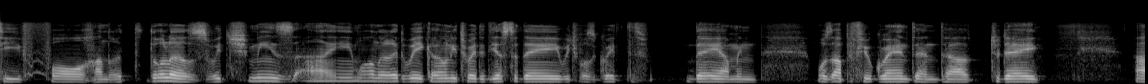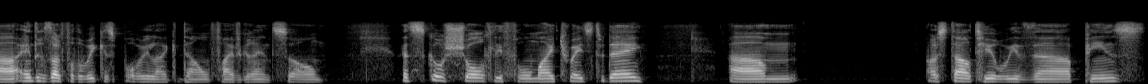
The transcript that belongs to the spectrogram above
$8,400, which means I'm on a red week. I only traded yesterday, which was great day. I mean, was up a few grand, and uh, today uh, end result for the week is probably like down five grand. So let's go shortly through my trades today. Um, I'll start here with uh, pins.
